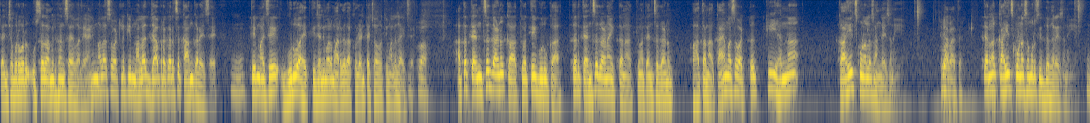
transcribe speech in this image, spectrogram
त्यांच्याबरोबर उस्ताद आमिर खान साहेब आले. आणि मला असं वाटलं की मला ज्या प्रकारचं काम करायचं आहे ते माझे गुरु आहेत की ज्यांनी मला मार्ग दाखवला आणि त्याच्यावरती मला जायचं आहे आता त्यांचं गाणं का किंवा ते गुरु का? तर त्यांचं गाणं ऐकताना किंवा त्यांचं गाणं पाहताना कायम असं वाटतं की ह्यांना काहीच कोणाला सांगायचं नाहीये. त्यांना काहीच कोणासमोर सिद्ध करायचं नाहीये.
